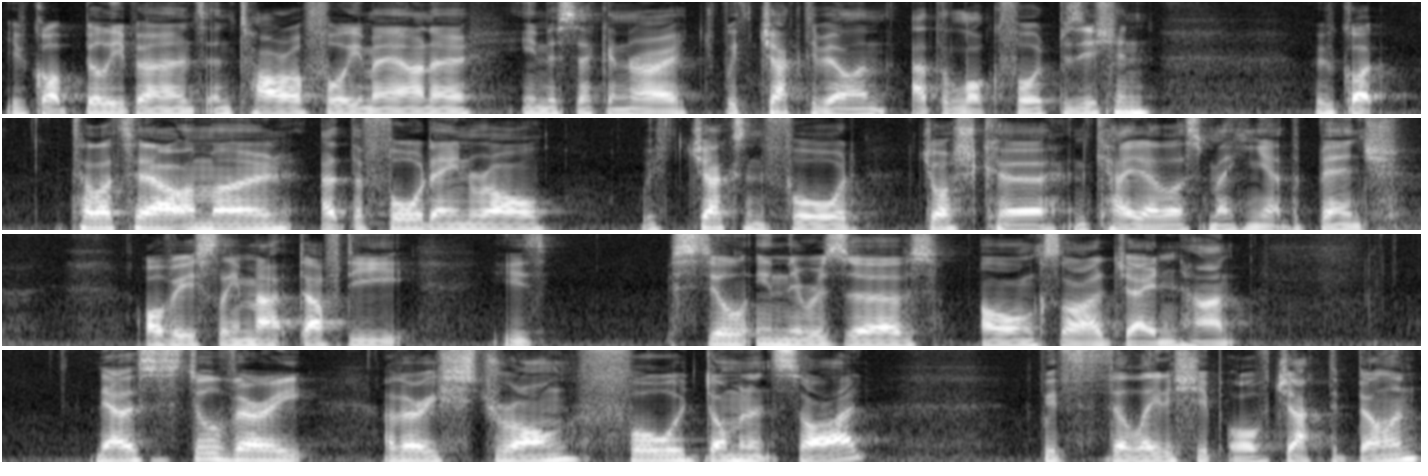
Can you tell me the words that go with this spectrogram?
You've got Billy Burns and Tyrell Fuimaono in the second row with Jack de Belin at the lock forward position. We've got Talatau Amone at the 14 role with Jackson Ford, Josh Kerr and Kaide Ellis making out the bench. Obviously, Matt Duffy is still in the reserves alongside Jaden Hunt. Now, this is still very a very strong forward dominant side with the leadership of Jack de Belin.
